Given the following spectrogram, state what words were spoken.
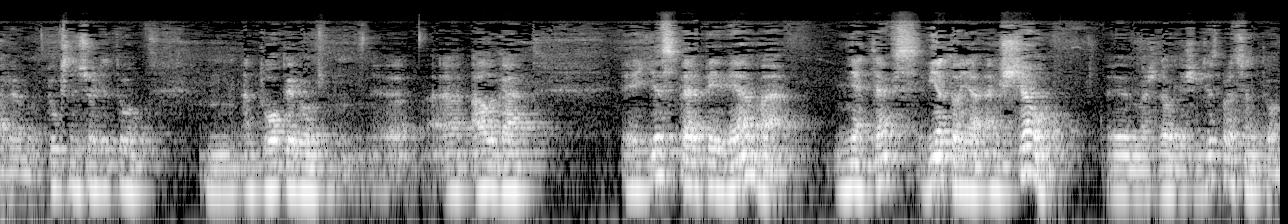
ar 1000 litų ant popierių e, algą jis per PVM neteks vietoje anksčiau e, maždaug 10 procentų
